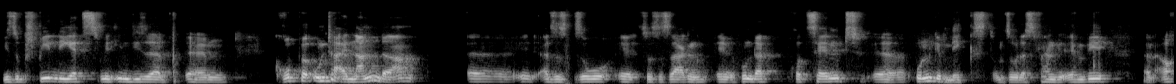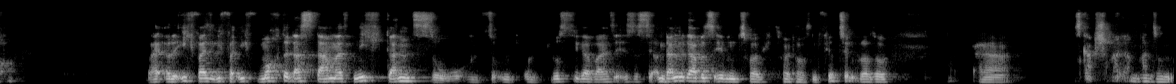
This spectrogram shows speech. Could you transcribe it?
wieso spielen die jetzt mit in dieser ähm, Gruppe untereinander äh, also so äh, sozusagen 100 Prozent ungemixt und so. Das fanden wir irgendwie dann auch weil, oder ich weiß, ich, ich mochte das damals nicht ganz so. Und, und, und lustigerweise ist es ja. Und dann gab es eben 2014 oder so, äh, es gab schon mal irgendwann so, ein,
